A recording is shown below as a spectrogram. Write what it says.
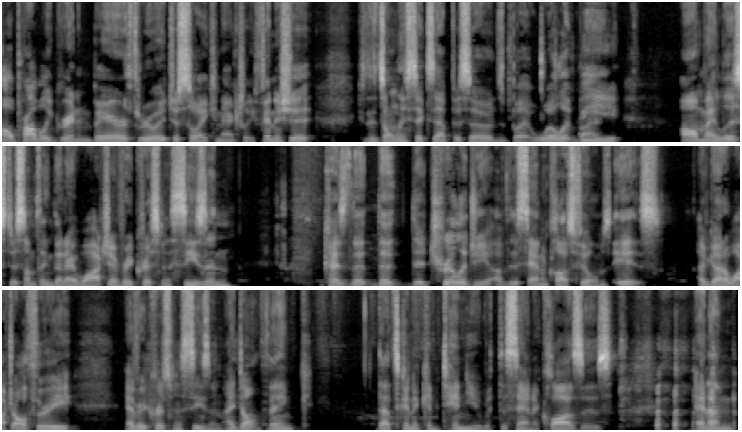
I'll probably grin and bear through it just so I can actually finish it because it's only six episodes. But will it be on my list as something that I watch every Christmas season because the the the trilogy of the Santa Claus films is I've got to watch all three every Christmas season. I don't think that's going to continue with the Santa Clauses. and I'm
